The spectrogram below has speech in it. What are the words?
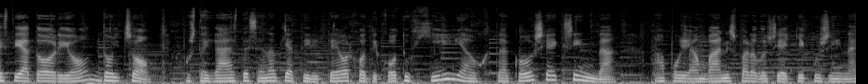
Εστιατόριο Ντολτσό που στεγάζεται σε ένα διατηρητέο αρχοντικό του 1860. Απολαμβάνεις παραδοσιακή κουζίνα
